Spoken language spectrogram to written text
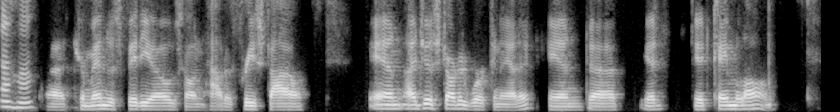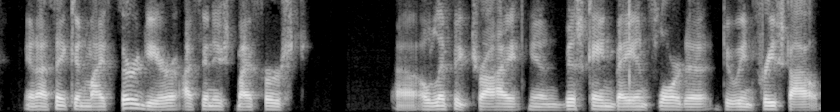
Uh-huh. Uh, tremendous videos on how to freestyle, and I just started working at it, and it it came along. And I think in my third year, I finished my first uh, Olympic try in Biscayne Bay in Florida doing freestyle.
